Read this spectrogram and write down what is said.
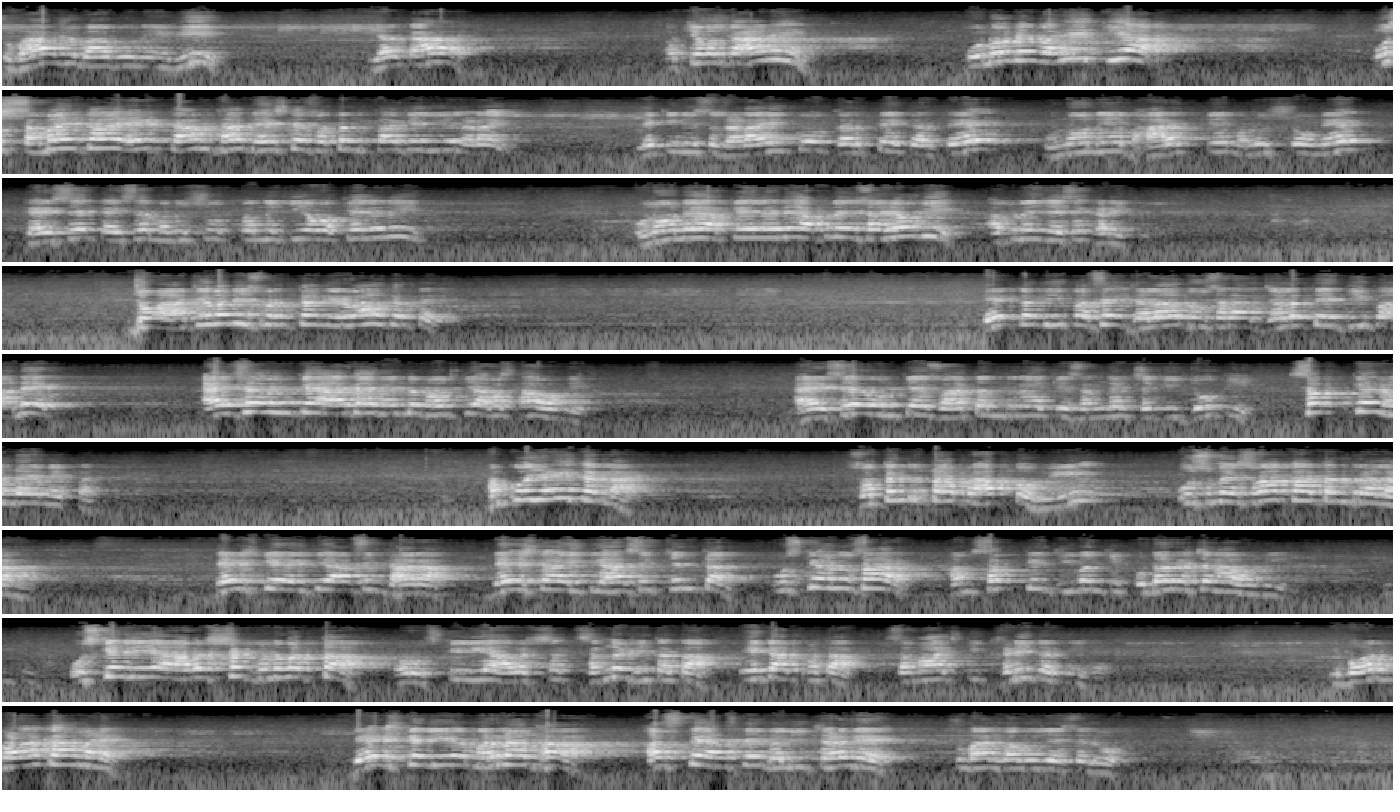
सुभाष बाबू ने भी यह कहा और केवल कहा नहीं, उन्होंने वही किया। उस समय का एक काम था देश के स्वतंत्रता के लिए लड़ाई। लेकिन इस लड़ाई को करते करते उन्होंने भारत के मनुष्यों में कैसे कैसे मनुष्य उत्पन्न किए, वो अकेले नहीं। उन्होंने अकेले ने अपने सहयोगी अपने जैसे खड़े किए। जो आजीवन इस व्रत का निर्वाह करते हैं। एक दीप से जला, दूसरा जलते, दीप अनेक ऐसे उनके आज़ाद हिंद फौज की अवस्था होगी। ऐसे उनके स्वातंत्र के संघर्ष की ज्योति सबके हृदय में पन। हमको यही करना है। स्वतंत्रता प्राप्त हुई उसमें स्व का तंत्र लाना। देश की ऐतिहासिक धारा, देश का ऐतिहासिक चिंतन, उसके अनुसार हम सबके जीवन की पुनर्रचना होनी उसके लिए आवश्यक गुणवत्ता और उसके लिए आवश्यक संगठितता, एकात्मता समाज की खड़ी करनी है। ये बहुत बड़ा काम है। देश के लिए मरना था हँसते हँसते बलि चढ़ गए सुभाष बाबू जैसे लोग।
